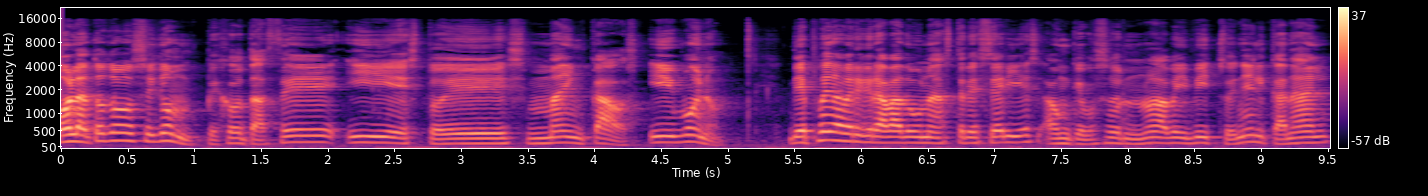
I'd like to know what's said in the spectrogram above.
Hola a todos, soy Don PJC y esto es Minecraft. Y bueno, después de haber grabado unas tres series, aunque vosotros no lo habéis visto en el canal,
